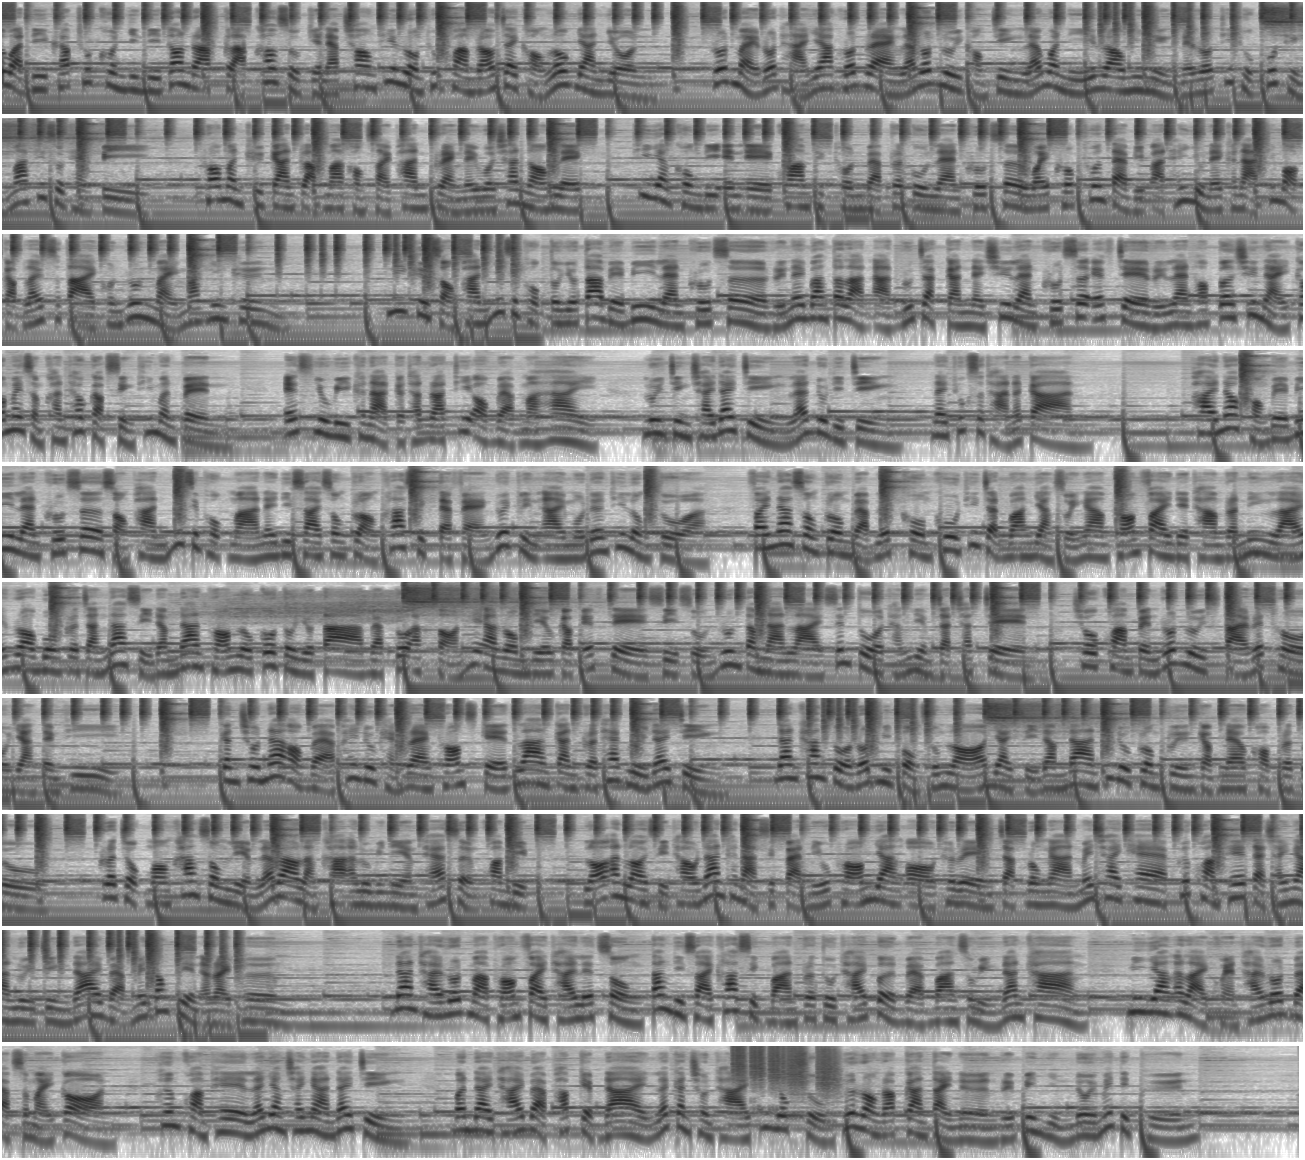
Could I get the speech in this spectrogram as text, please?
สวัสดีครับทุกคนยินดีต้อนรับกลับเข้าสู่เกียร์แอปช่องที่รวมทุกความเร้าใจของโลกยานยนต์ รถใหม่รถหายากรถแรงและรถลุยของจริง และวันนี้เรามีหนึ่งในรถที่ถูกพูดถึงมากที่สุดแห่งปี เพราะมันคือการกลับมาของสายพันธุ์แกร่งในเวอร์ชันน้องเล็ก ที่ยังคง DNA ความถึกทนแบบตระกูลแลนด์ครูเซอร์ไว้ครบถ้วนแต่บีบอัดให้อยู่ในขนาดที่เหมาะกับไลฟ์สไตล์คนรุ่นใหม่มากยิ่งขึ้น นี่คือ 2026 Toyota Baby Land Cruiser หรือในบางตลาดอาจรู้จักกันในชื่อ Land Cruiser FJ หรือ Land Hopper ชื่อไหนก็ไม่สำคัญเท่ากับสิ่งที่มันเป็น SUV ขนาดกระทัดรัดที่ออกแบบมาให้ ลุยจริงใช้ได้จริงและดูดีจริง ในทุกสถานการณ์ ภายนอกของ Baby Land Cruiser 2026 มาในดีไซน์ทรงกล่องคลาสสิกแต่แฝงด้วยกลิ่นอายโมเดิร์นที่ลงตัว ไฟหน้าทรงกลมแบบเล็ดโคมคู่ที่จัดวางอย่างสวยงามพร้อมไฟ Daytime Running Light รอบวงกระจังหน้าสีดำด้านพร้อมโลโก้โตโยต้าแบบตัวอักษรให้อารมณ์เดียวกับ FJ40 รุ่นตำนานลายเส้นตัวทั้งเหลี่ยมจัดชัดเจน โชว์ความเป็นรถลุยสไตล์เรโทรอย่างเต็มที่ กันชนหน้าออกแบบให้ดูแข็งแรงพร้อมสเกตล่างกันกระแทกลุยได้จริง ด้านข้างตัวรถมีโป่งซุ้มล้อใหญ่สีดำด้านที่ดูกลมกลืนกับแนวขอบประตู กระจกมองข้างทรงเหลี่ยมและราวหลังคาอลูมิเนียมแท้เสริมความดิบ ล้ออันลอยสีเทาด้านขนาด 18 นิ้วพร้อมยางออลเทเรนจากโรงงานไม่ใช่แค่ เพื่อความเท่แต่ใช้งานลุยจริงได้แบบไม่ต้องเปลี่ยนอะไรเพิ่ม ด้านท้ายรถมาพร้อมไฟท้ายเลดทรง ตั้งดีไซน์คลาสสิกบานประตูท้ายเปิดแบบบานสวิงด้านข้าง มียางอะไหล่แขวนท้ายรถแบบสมัยก่อน เพิ่มความเท่และยังใช้งานได้จริง บันไดท้ายแบบพับเก็บได้ และกันชนท้ายที่ยกสูงเพื่อรองรับการไต่เนิน หรือปีนหินโดยไม่ติดพื้น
